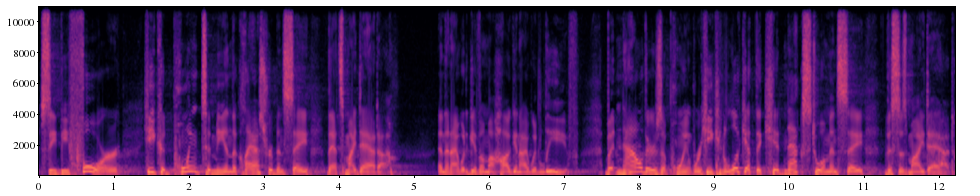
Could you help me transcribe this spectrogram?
See, before, he could point to me in the classroom and say, That's my dada. And then I would give him a hug and I would leave. But now there's a point where he can look at the kid next to him and say, This is my dad.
